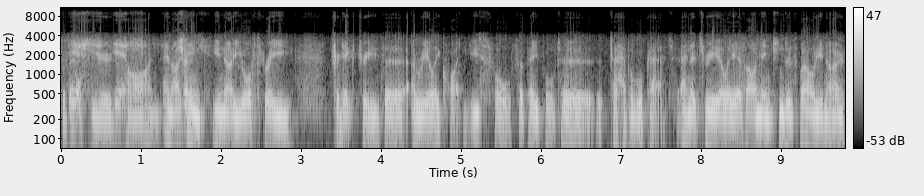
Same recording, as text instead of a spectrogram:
for that yes, period yes. of time. And I sure. think, you know, your three trajectories are, are, really quite useful for people to, to have a look at. And it's really, as I mentioned as well, you know,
